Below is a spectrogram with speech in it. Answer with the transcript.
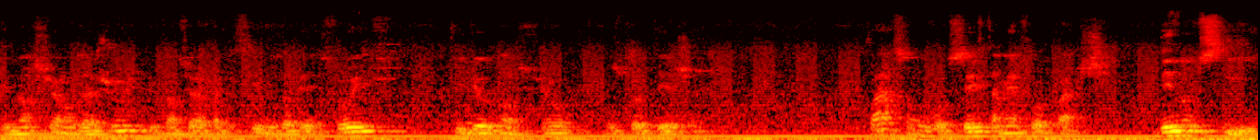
Que Nosso Senhor nos ajude, que Nosso Senhor Aparecido nos abençoe, que Deus Nosso Senhor nos proteja. Façam vocês também a sua parte. Denunciem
